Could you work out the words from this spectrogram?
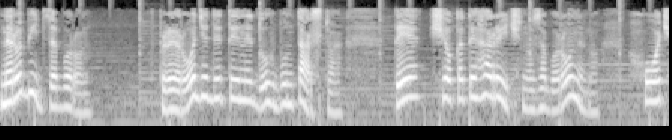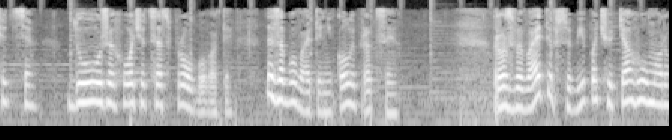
Не робіть заборон. Природі дитини дух бунтарства. Те, що категорично заборонено, хочеться, дуже хочеться спробувати. Не забувайте ніколи про це. Розвивайте в собі почуття гумору.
